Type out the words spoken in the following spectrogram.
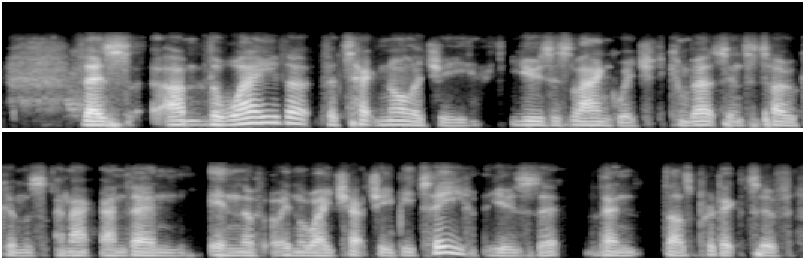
There's um, the way that the technology uses language, converts into tokens, and and then in the in the way ChatGPT uses it, then does predictive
